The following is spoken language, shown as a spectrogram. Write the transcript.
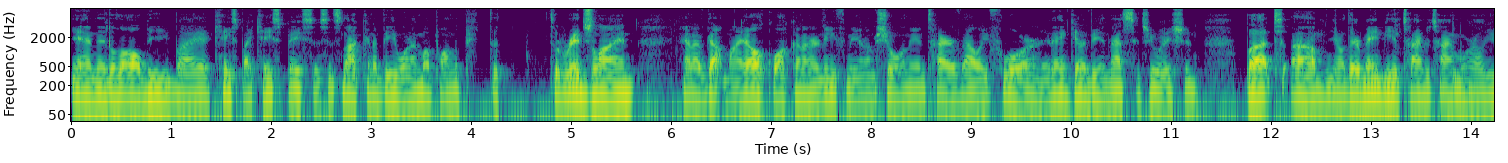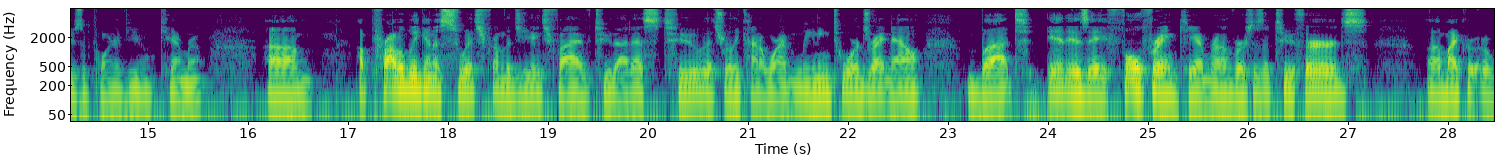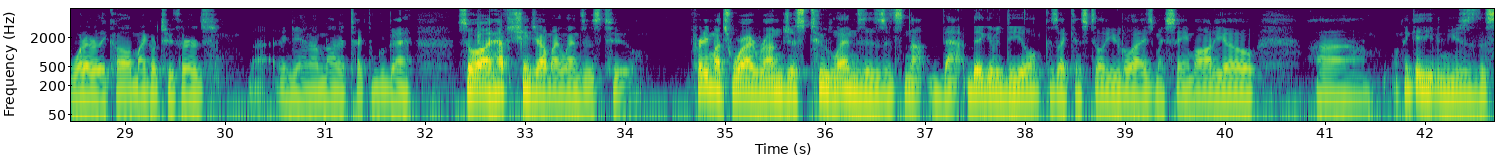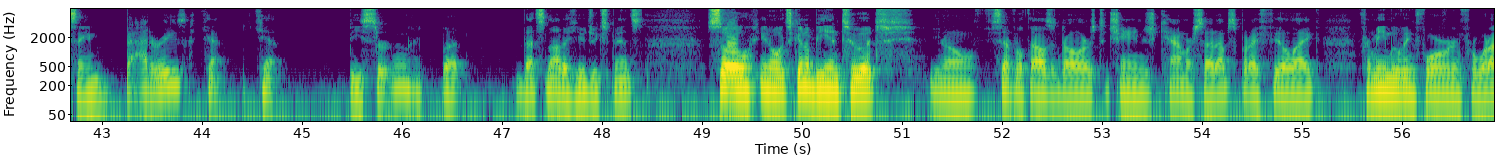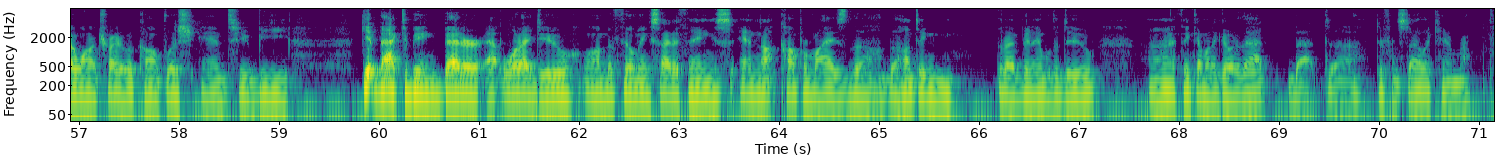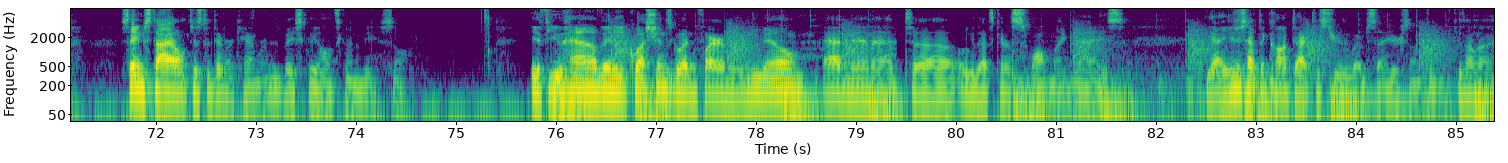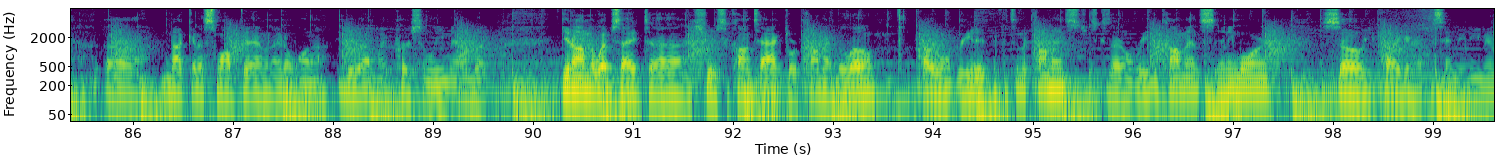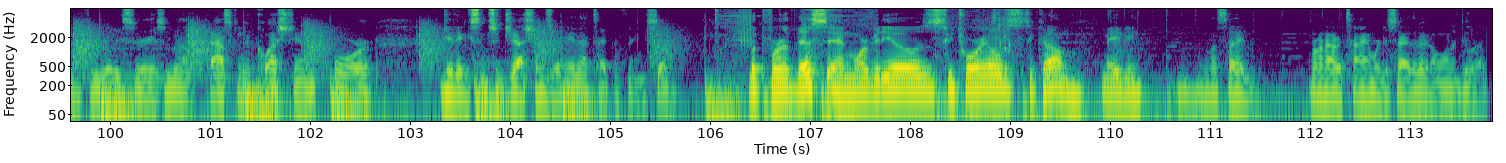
and it'll all be by a case by case basis. It's not going to be when I'm up on the, the, the ridge line and I've got my elk walking underneath me and I'm showing the entire valley floor. It ain't going to be in that situation. But, um, you know, there may be a time to time where I'll use a point of view camera. Um, I'm probably going to switch from the GH5 to that S2. That's really kind of where I'm leaning towards right now. But it is a full frame camera versus a two thirds uh, micro or whatever they call it, micro two thirds. Uh, again, I'm not a technical guy, so I have to change out my lenses too. Pretty much where I run just two lenses, it's not that big of a deal because I can still utilize my same audio. Uh, I think it even uses the same batteries. I can't can't be certain, but that's not a huge expense. So, you know, it's going to be into it, you know, several thousand dollars to change camera setups, but I feel like for me moving forward and for what I want to try to accomplish and to be get back to being better at what I do on the filming side of things and not compromise the the hunting that I've been able to do. Uh, I think I'm going to go to that that uh, different style of camera. Same style, just a different camera is basically all it's going to be. So. If you have any questions, go ahead and fire me an email, admin at, uh, oh, that's going to swamp my guys. Yeah, you just have to contact us through the website or something because I'm not, uh, not going to swamp them and I don't want to give out my personal email. But get on the website, uh, shoot us a contact or comment below. I probably won't read it if it's in the comments just because I don't read the comments anymore. So you're probably going to have to send me an email if you're really serious about asking a question or giving some suggestions or any of that type of thing. So look for this and more videos, tutorials to come, maybe, unless I run out of time or decide that I don't want to do it.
